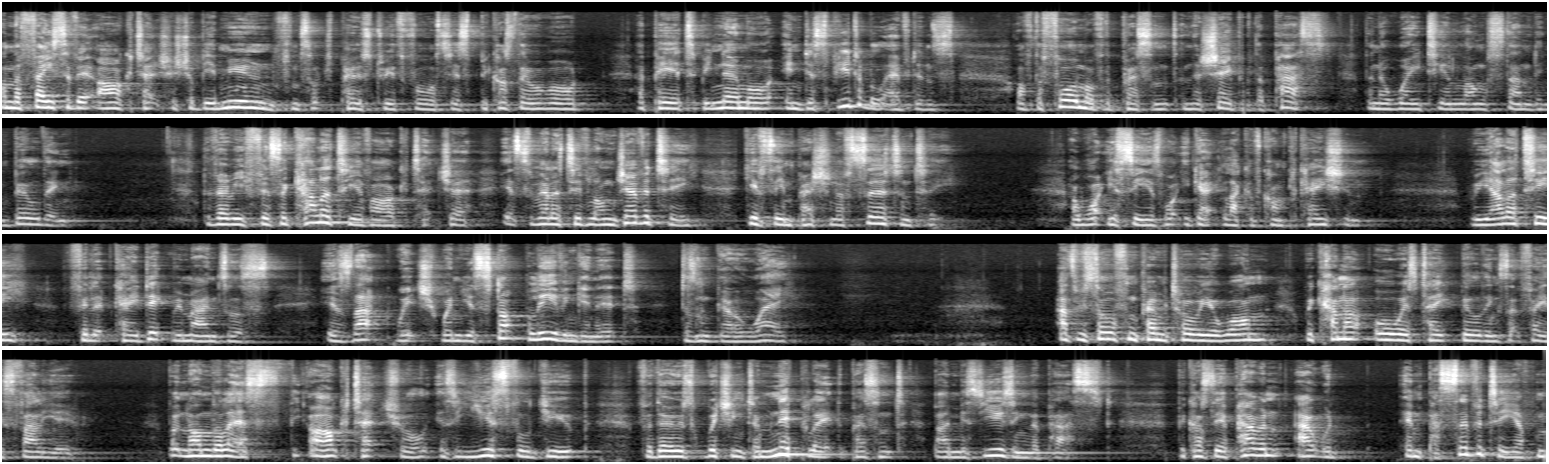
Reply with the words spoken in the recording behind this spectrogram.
On the face of it, architecture should be immune from such post-truth forces because there will appear to be no more indisputable evidence of the form of the present and the shape of the past than a weighty and long-standing building. The very physicality of architecture, its relative longevity, gives the impression of certainty. And what you see is what you get, lack of complication. Reality, Philip K. Dick reminds us, is that which, when you stop believing in it, doesn't go away. As we saw from Crematoria 1, we cannot always take buildings at face value. But nonetheless, the architectural is a useful dupe for those wishing to manipulate the present by misusing the past, because the apparent outward impassivity of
